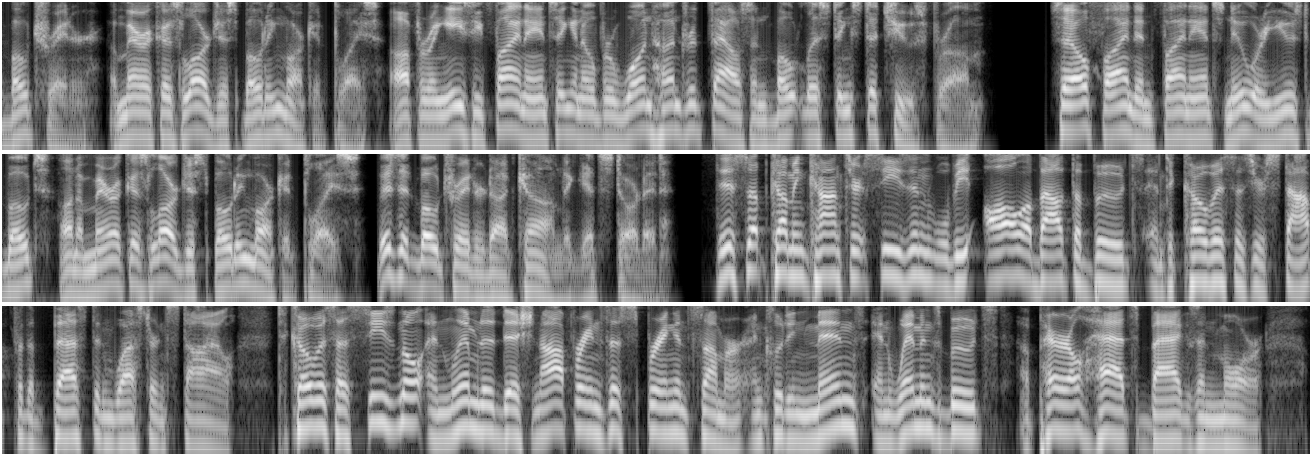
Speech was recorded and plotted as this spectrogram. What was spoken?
Boat Trader, America's largest boating marketplace, offering easy financing and over 100,000 boat listings to choose from. Sell, find, and finance new or used boats on America's largest boating marketplace. Visit BoatTrader.com to get started. This upcoming concert season will be all about the boots, and Tecovas is your stop for the best in Western style. Tecovas has seasonal and limited edition offerings this spring and summer, including men's and women's boots, apparel, hats, bags, and more.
